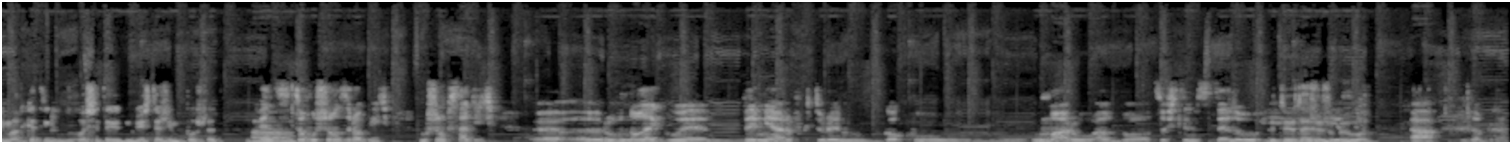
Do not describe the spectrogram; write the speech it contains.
i marketing właśnie tak jak mówiłeś też im poszedł. A- Więc co muszą zrobić? Muszą wsadzić e, równoległy wymiar, w którym Goku umarł albo coś w tym stylu. I To też już jest... było. A, dobra.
